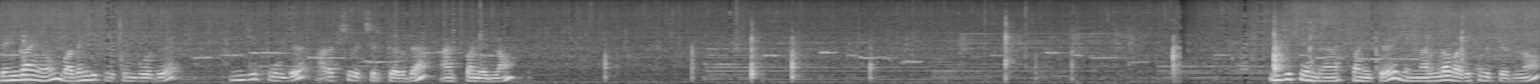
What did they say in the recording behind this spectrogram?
வெங்காயம் வதங்கிட்டு இருக்கும்போது இஞ்சி பூண்டு அரைச்சி வச்சுருக்கிறத ஆட் பண்ணிடலாம். இஞ்சி பூண்டு ஆட் பண்ணிவிட்டு இதை நல்லா வதக்கி விட்டுடலாம்.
